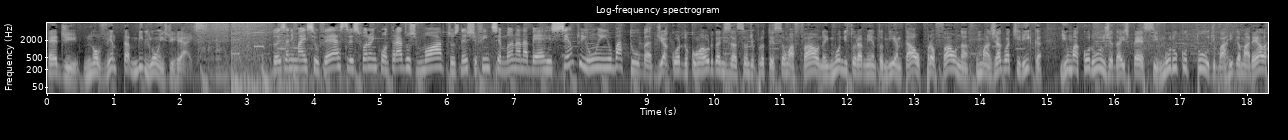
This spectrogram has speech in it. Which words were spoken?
é de 90 milhões de reais. Dois animais silvestres foram encontrados mortos neste fim de semana na BR-101 em Ubatuba. De acordo com a Organização de Proteção à Fauna e Monitoramento Ambiental, Profauna, uma jaguatirica e uma coruja da espécie murucutu de barriga amarela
